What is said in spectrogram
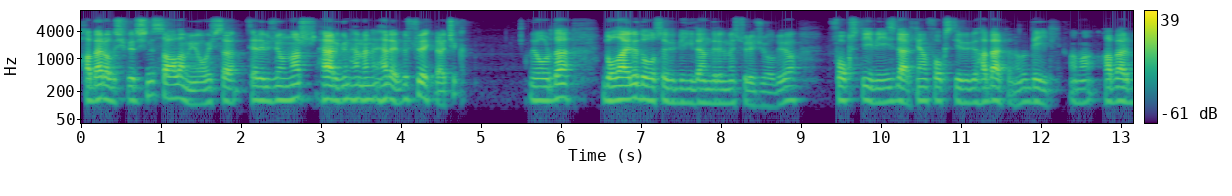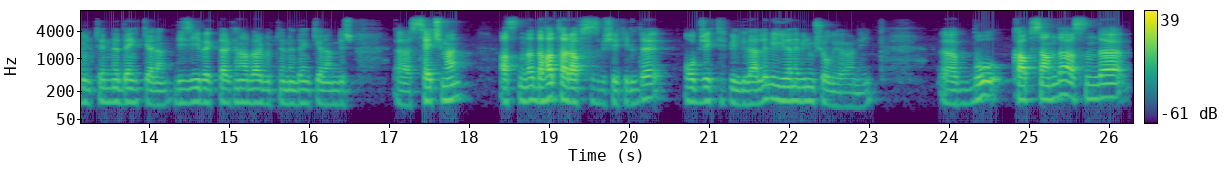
haber alışverişini sağlamıyor. Oysa televizyonlar her gün hemen her evde sürekli açık ve orada dolaylı da olsa bir bilgilendirilme süreci oluyor. Fox TV izlerken Fox TV bir haber kanalı değil ama haber bültenine denk gelen, diziyi beklerken haber bültenine denk gelen bir e, seçmen aslında daha tarafsız bir şekilde objektif bilgilerle bilgilenebilmiş oluyor örneğin. E, bu kapsamda aslında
